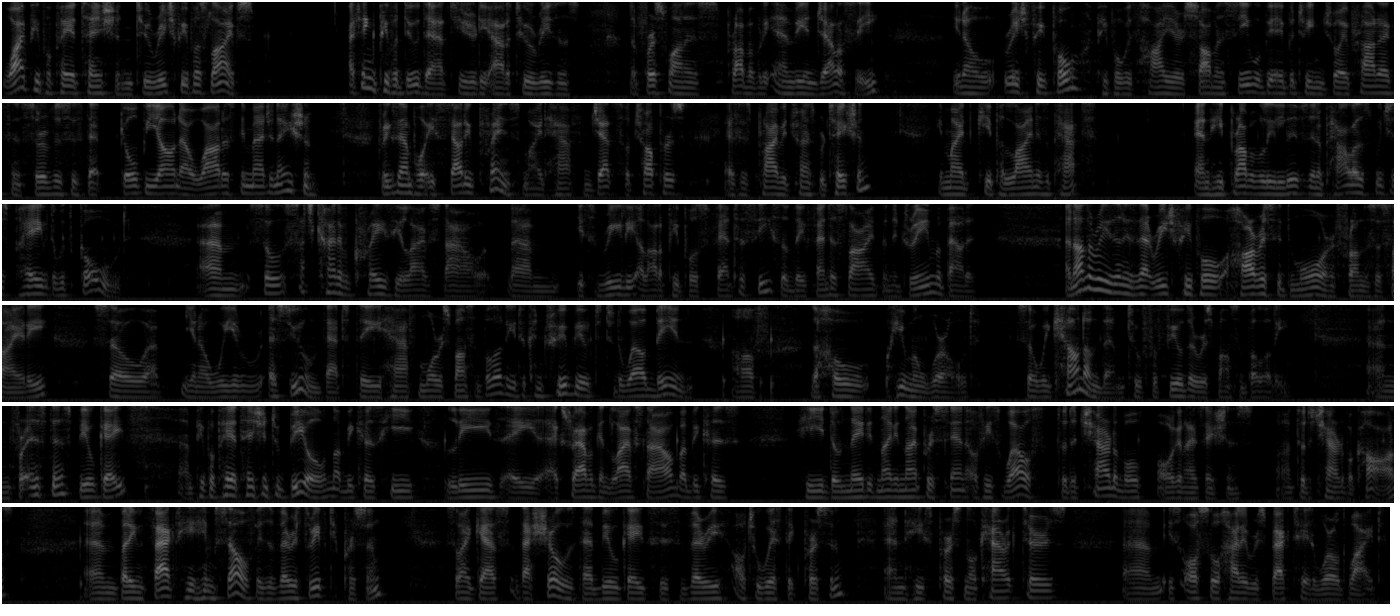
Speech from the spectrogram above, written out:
why people pay attention to rich people's lives. I think people do that usually out of two reasons. The first one is probably envy and jealousy. You know, rich people, people with higher solvency, will be able to enjoy products and services that go beyond our wildest imagination. For example, a Saudi prince might have jets or choppers as his private transportation. He might keep a lion as a pet. And he probably lives in a palace which is paved with gold. Um, so such kind of crazy lifestyle um, is really a lot of people's fantasy. So they fantasize and they dream about it. Another reason is that rich people harvested more from the society. So, uh, you know, we assume that they have more responsibility to contribute to the well being of the whole human world. So we count on them to fulfill their responsibility. And for instance, Bill Gates, um, people pay attention to Bill not because he leads a extravagant lifestyle, but because he donated 99% of his wealth to the charitable organizations, uh, to the charitable cause. Um, but in fact, he himself is a very thrifty person. So I guess that shows that Bill Gates is a very altruistic person, and his personal characters um, is also highly respected worldwide.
